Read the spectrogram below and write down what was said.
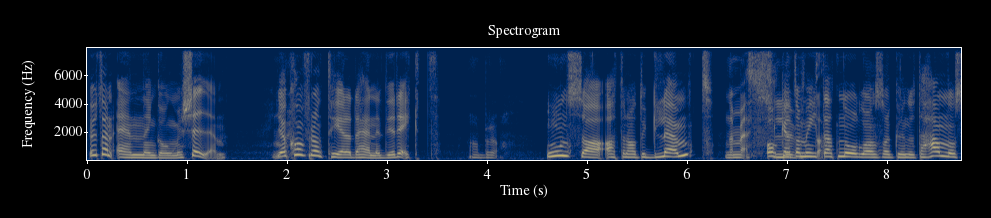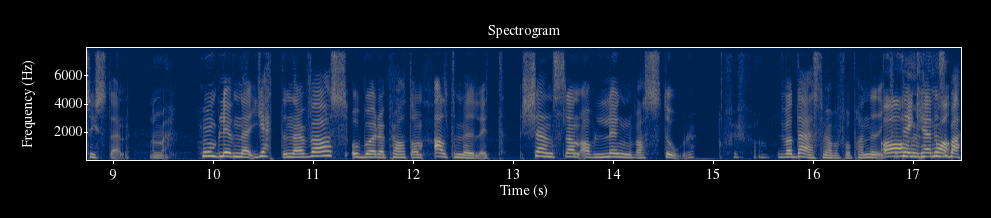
utan än en gång med tjejen. Jag konfronterade henne direkt. Ja, bra. Hon sa att hon hade glömt Nej och att de hittat någon som kunde ta hand om systern. Nej. Hon blev ner- jättenervös och började prata om allt möjligt. Känslan av lögn var stor. Det var där som jag bara får panik. Åh, jag tänker henne så fan. bara,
